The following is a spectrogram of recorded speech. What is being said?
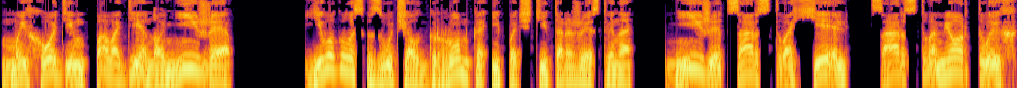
мы ходим по воде, но ниже. Его голос звучал громко и почти торжественно. «Ниже царство Хель, царство мертвых!»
